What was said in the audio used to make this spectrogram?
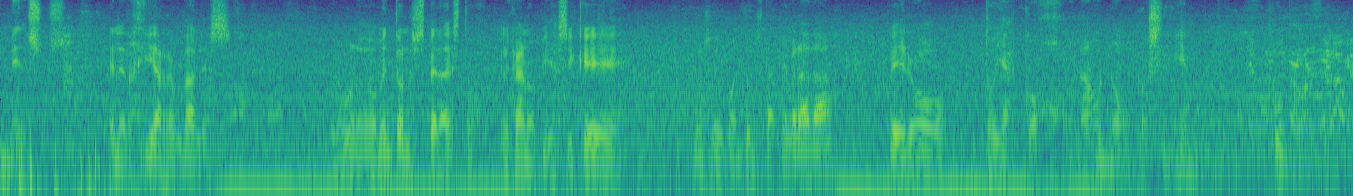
inmensos. Energías raudales. Pero bueno, de momento nos espera esto, el canopy. Así que no sé cuánto está quebrada, pero estoy acojonado, no, lo siguiente. Puta madre.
